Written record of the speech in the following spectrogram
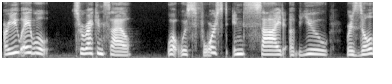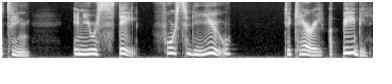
are you able to reconcile what was forced inside of you, resulting in your state, forcing you to carry a baby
